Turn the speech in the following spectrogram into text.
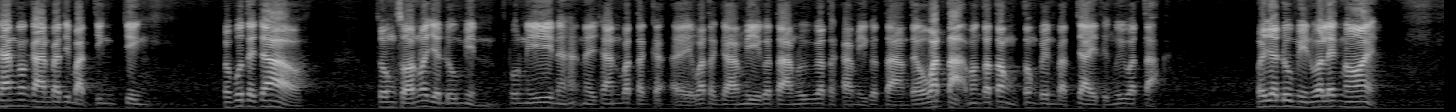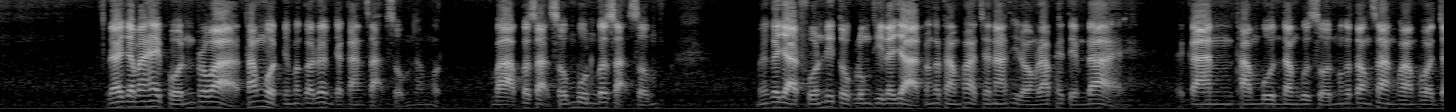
ชั้นของการปฏิบัติจริง ๆ พระพุทธเจ้าทรงสอนว่าอย่าดูหมิ่น วกนี้นะฮะในชั้นวัตกะวัตกามีก็ตามหรือวิวัตกามีก็ตาม แต่ว่าวัตตะมันก็ต้องต้องเป็นปัจจัยถึงวิวัตตะเพราะจะดูหมิ่นว่าเล็กน้อย แล้วจะไม่ให้ผล เพราะว่าทั้งหมดเนี่ยมันก็เริ่มจากการสะสมทั้งหมด บาปก็สะสมบุญก็สะสม เหมือนกระหยาดฝนที่ตกลงทีละหยาดมันก็ทำภาชนะที่รองรับให้เต็มได้แต่การทำบุญทำกุศลมันก็ต้องสร้างความพอใจ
